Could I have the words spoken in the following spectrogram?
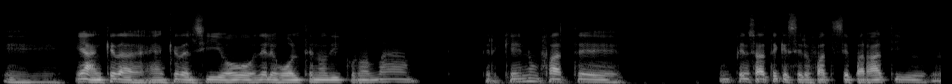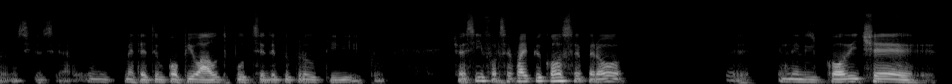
e, e anche, da, anche, dal CEO delle volte, no, dicono, ma perché non fate, non pensate che se lo fate separati, eh, mettete un po' più output, siete più produttivi? Cioè sì, forse fai più cose, però eh, nel codice,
